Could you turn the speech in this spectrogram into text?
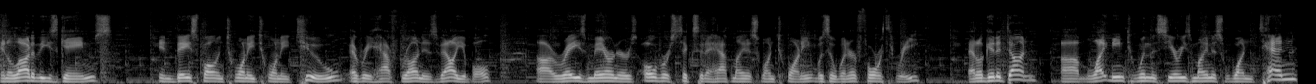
in a lot of these games, in baseball in 2022, every half run is valuable. Uh, Rays Mariners over six and a half minus 120 was a winner, 4 3. That'll get it done. Um, Lightning to win the series minus 110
